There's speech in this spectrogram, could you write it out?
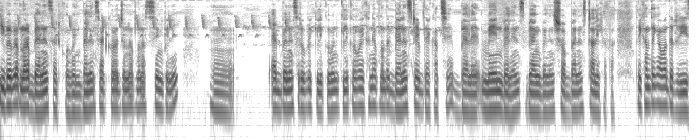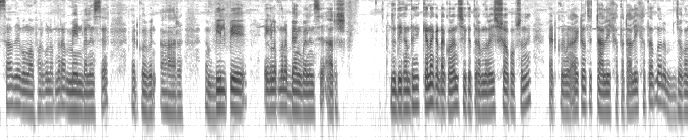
কীভাবে আপনারা ব্যালেন্স অ্যাড করবেন? ব্যালেন্স অ্যাড করার জন্য আপনারা সিম্পলি অ্যাড ব্যালেন্সের উপরে ক্লিক করবেন। ক্লিক করার পর এখানে আপনাদের ব্যালেন্স টাইপ দেখাচ্ছে। ব্যালে মেইন ব্যালেন্স ব্যাংক ব্যালেন্স সব ব্যালেন্স টালি খাতা তো এখান থেকে আমাদের রিচার্জ এবং অফারগুলো আপনারা মেইন ব্যালেন্সে অ্যাড করবেন। আর বিল পে এগুলো আপনারা ব্যাংক ব্যালেন্সে আর যদি এখান থেকে কেনাকাটা করেন, সেক্ষেত্রে আপনারা এই সব অপশানে অ্যাড করবেন। আরেকটা হচ্ছে টালি খাতা। টালি খাতা আপনার যখন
